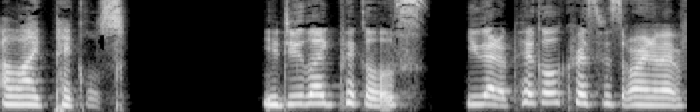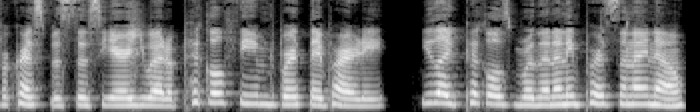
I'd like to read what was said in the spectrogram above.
I like pickles. You do like pickles. You got a pickle Christmas ornament for Christmas this year. You had a pickle themed birthday party. You like pickles more than any person I know.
